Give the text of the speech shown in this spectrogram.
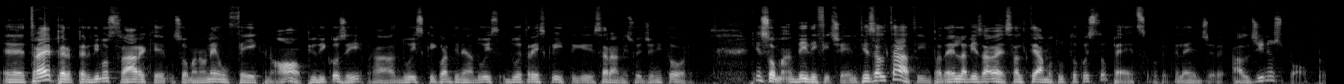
eh, tre per, per, dimostrare che insomma non è un fake, no, più di così, ha due quanti ne ha? Due, due tre iscritti che saranno i suoi genitori. Insomma, dei deficienti esaltati, in padella vi saltiamo tutto questo pezzo, potete leggere al Genius Pop.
